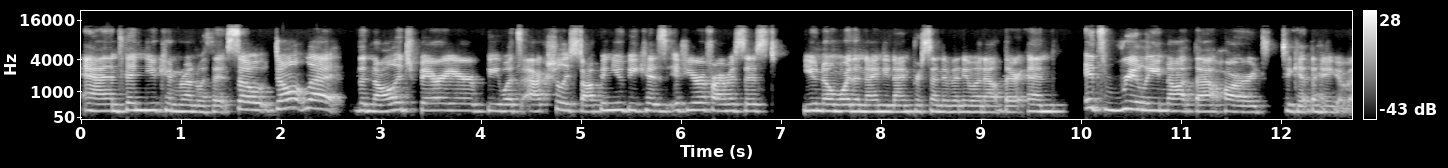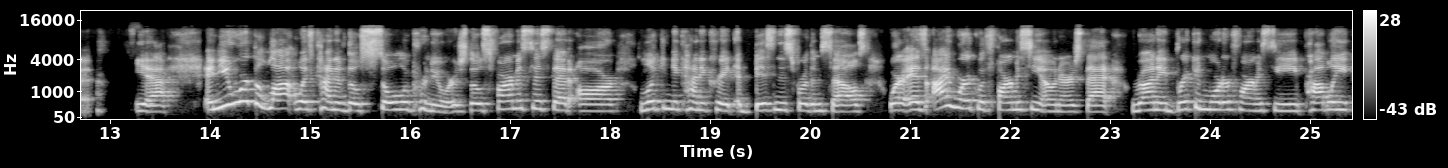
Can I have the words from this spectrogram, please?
and then you can run with it. So don't let the knowledge barrier be what's actually stopping you because if you're a pharmacist, you know more than 99% of anyone out there. And it's really not that hard to get the hang of it. Yeah. And you work a lot with kind of those solopreneurs, those pharmacists that are looking to kind of create a business for themselves. Whereas I work with pharmacy owners that run a brick and mortar pharmacy, probably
